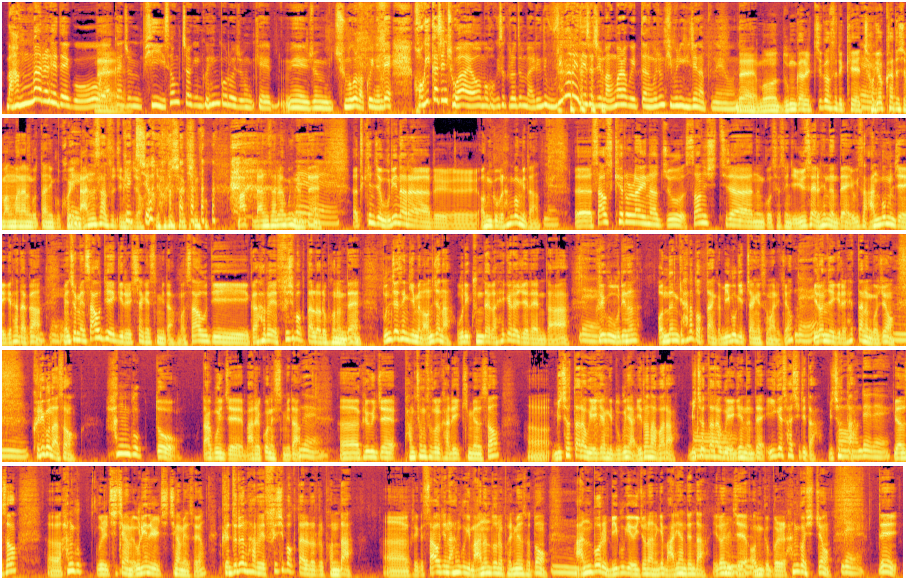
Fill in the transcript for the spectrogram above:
막말을 해대고 네. 약간 좀 비이성적인 그 행보로 좀 이렇게 예, 좀 주목을 받고 있는데 거기까진 좋아요. 뭐 거기서 그러든 말든 근데 우리나라에 대해서 지금 막말하고 있다는 건 좀 기분이 굉장히 나쁘네요. 네, 뭐 누군가를 찍어서 이렇게 네. 저격하듯이 막말하는 것도 아니고 거의 네. 난사 수준이죠. 그렇죠. 여기저기 뭐 막 난사를 하고 있는데 네. 어, 특히 이제 우리나라를 언급을 한 겁니다. 네. 어, 사우스캐롤라이나주 써니시티라는 곳에서 이제 유세를 했는데 여기서 안보 문제 얘기를 하다가 네. 맨 처음엔 사우디 얘기를 시작했습니다. 뭐 사우디가 하루에 수십억 달러를 음. 버는데 문제 생기면 언제나 우리 군대가 해결해 줘야 된다. 네. 그리고 우리는 얻는 게 하나도 없다. 그러니까 미국 입장에서 말이죠. 네. 이런 얘기를 했다는 거죠. 음, 그리고 나서 한국도 라고 이제 말을 꺼냈습니다. 네. 어, 그리고 이제 방청석을 가리키면서 어, 미쳤다라고 얘기한 게 누구냐? 일어나 봐라. 미쳤다라고 어. 얘기했는데 이게 사실이다. 미쳤다. 어, 네네. 면서 어, 한국을 지칭하면 우리를 지칭하면서요. 그들은 하루에 수십억 달러를 번다. 어, 그리고 사우디나 한국이 많은 돈을 벌면서도 음. 안보를 미국에 의존하는 게 말이 안 된다. 이런 이제 언급을 한 것이죠. 네. 근데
